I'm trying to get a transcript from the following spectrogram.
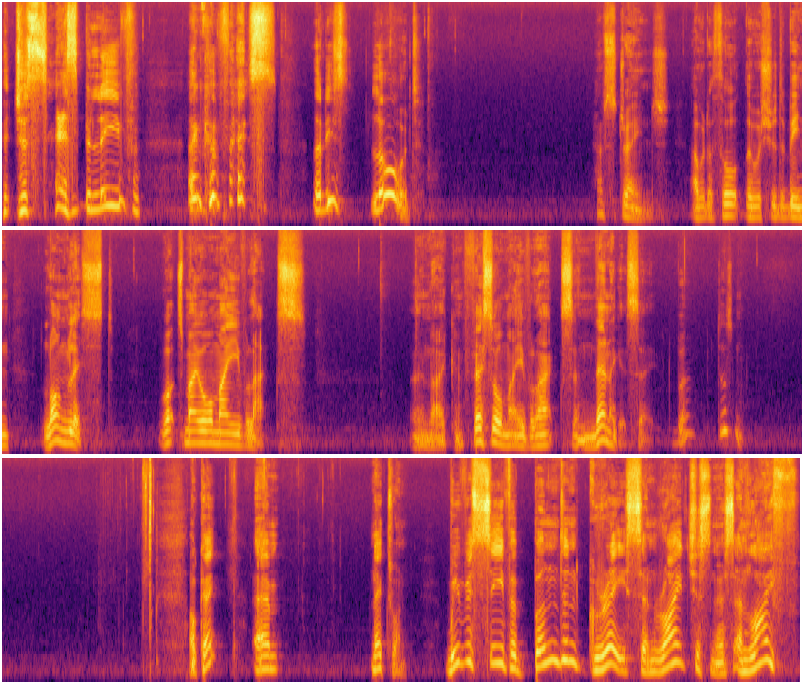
It just says believe and confess that he's Lord. How strange. I would have thought there should have been long list. What's my all my evil acts? And I confess all my evil acts and then I get saved. But it doesn't. Okay. Um, next one. We receive abundant grace and righteousness and life.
